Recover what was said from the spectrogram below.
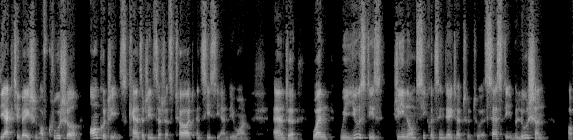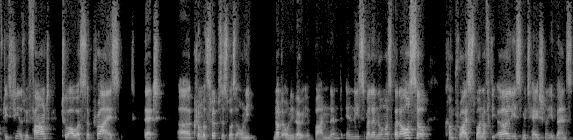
the activation of crucial oncogenes, cancer genes such as TERT and CCND1. And uh, when we use these genome sequencing data to, to assess the evolution of these genomes, we found to our surprise that uh, chromothripsis was only not only very abundant in these melanomas, but also comprised one of the earliest mutational events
